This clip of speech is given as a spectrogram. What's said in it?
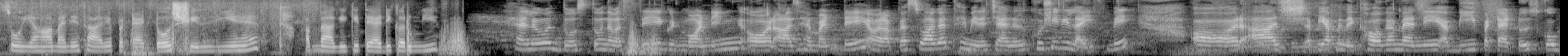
सो यहाँ मैंने सारे पटैटोज़ छील लिए हैं। अब मैं आगे की तैयारी करूँगी। हेलो दोस्तों, नमस्ते, गुड मॉर्निंग, और आज है मंडे और आपका स्वागत है मेरे चैनल खुशी दी लाइफ में। और आज अभी आपने देखा होगा, मैंने अभी पटैटोज़ को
